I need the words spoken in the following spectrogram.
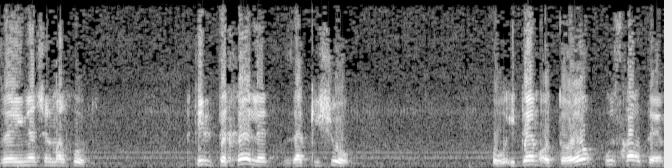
זה עניין של מלכות. פתיל תכלת זה הקישור. וראיתם אותו וזכרתם.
